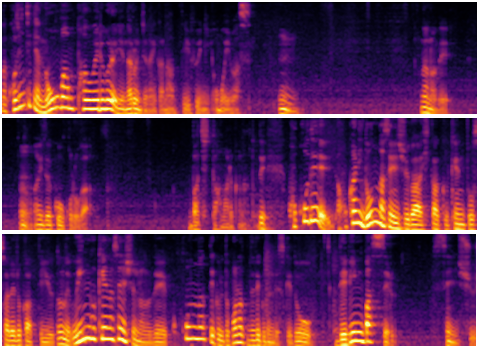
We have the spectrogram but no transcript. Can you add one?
まあ、個人的にはノーマン・パウエルぐらいにはなるんじゃないかなっていうふうに思います。うん、なのでうん、アイザック・オコロがバチッとはまるかなと。でここで他にどんな選手が比較検討されるかっていうと、ね、ウイング系の選手なのでここになってくるとこの後出てくるんですけどデビン・バッセル選手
